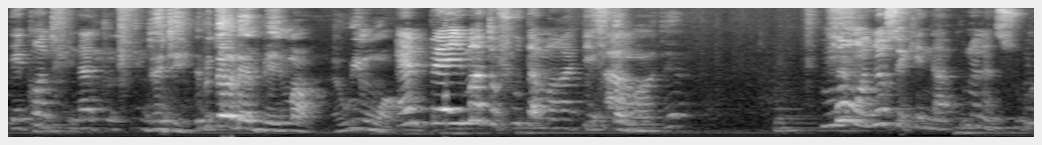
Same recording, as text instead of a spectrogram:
de compte final todepuis tolona impayement huit mois impayement tofutamaka te mbongo nyonso ekendaka kuna na suka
